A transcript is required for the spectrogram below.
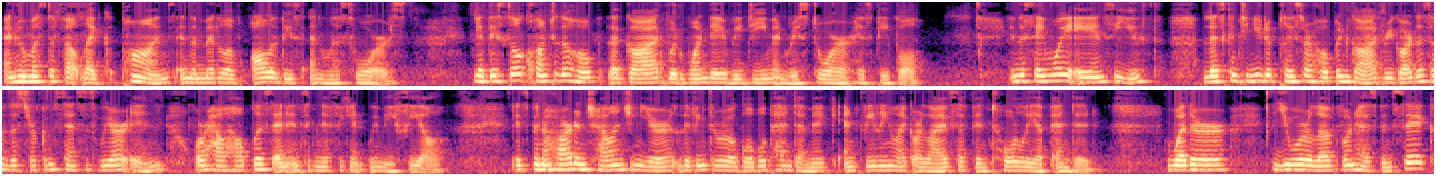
and who must have felt like pawns in the middle of all of these endless wars. Yet they still clung to the hope that God would one day redeem and restore his people. In the same way, ANC youth, let's continue to place our hope in God regardless of the circumstances we are in or how helpless and insignificant we may feel. It's been a hard and challenging year living through a global pandemic and feeling like our lives have been totally upended. Whether you or a loved one has been sick,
